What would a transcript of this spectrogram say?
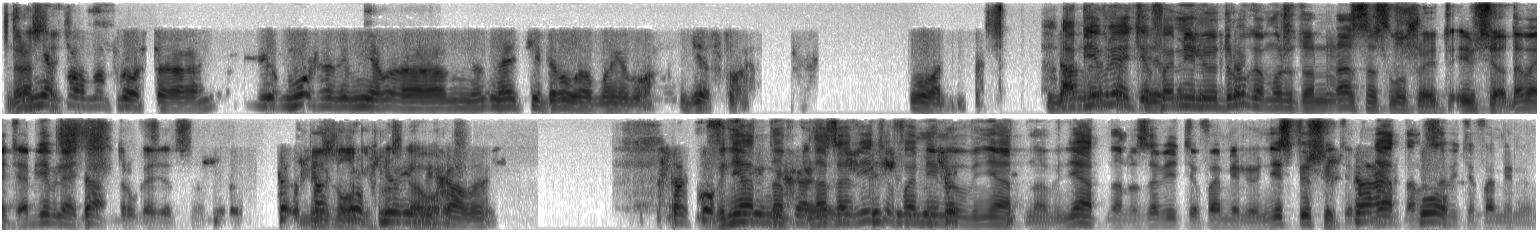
Здравствуйте. У меня вопрос. Можно ли мне э, найти друга моего детства? Вот. Данное Объявляйте такие... фамилию друга, может, он нас заслушает. И все. Давайте, объявляйте да. друга детства. Без долгих разговоров. Старков внятно, назовите фамилию внятно, внятно назовите фамилию, не спешите, Старков. внятно назовите фамилию.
